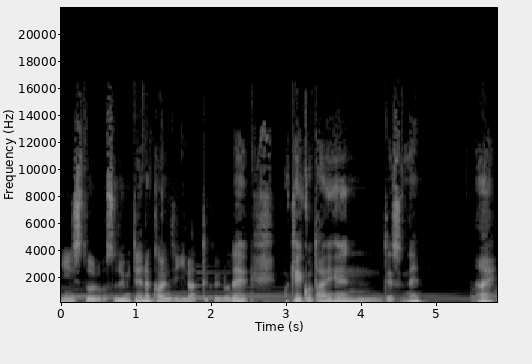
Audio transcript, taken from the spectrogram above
インストールをするみたいな感じになってくるので、まあ、結構大変ですね。はい。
